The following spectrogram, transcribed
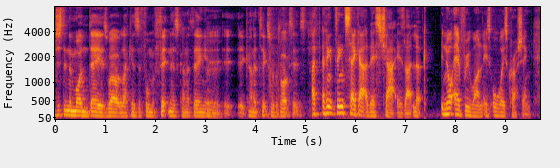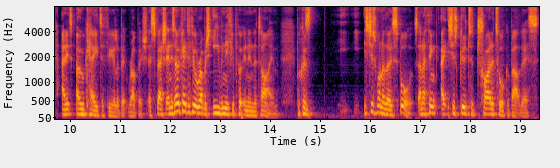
just in the modern day as well like as a form of fitness kind of thing it, it, it kind of ticks all the boxes. I, I think the thing to take out of this chat is like, look, not everyone is always crushing, and it's okay to feel a bit rubbish, especially, and it's okay to feel rubbish even if you're putting in the time, because it's just one of those sports, and I think it's just good to try to talk about this.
